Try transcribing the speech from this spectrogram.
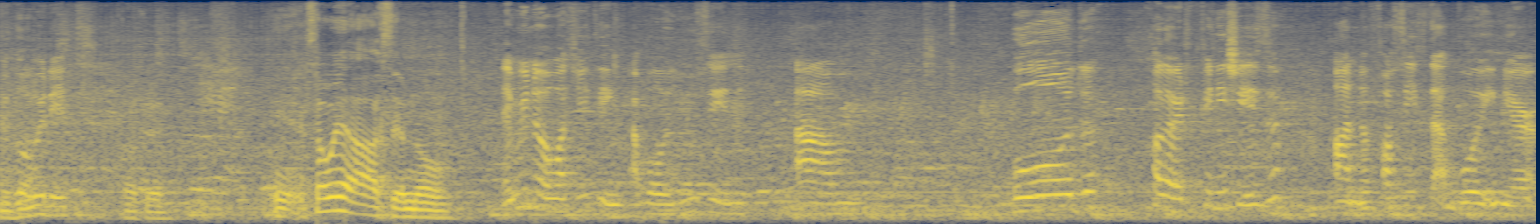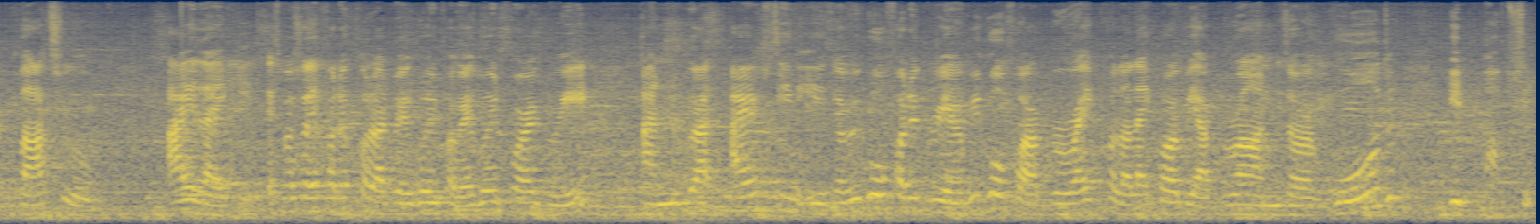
We go with it. Okay. Yeah, so we ask them now. Let me know what you think about using um, bold colored finishes on the faucets that go in your bathroom. I like it, especially for the color that we're going for. We're going for a grey, and what I've seen is when we go for the grey, we go for a bright color like probably a bronze or a gold, it pops it,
